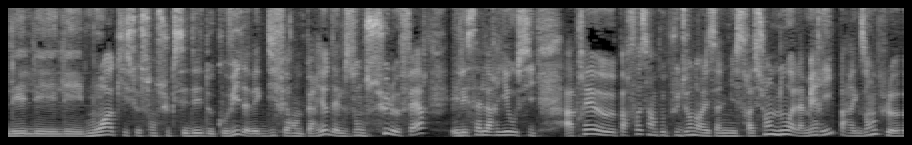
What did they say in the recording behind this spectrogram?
les, mois qui se sont succédés de Covid avec différentes périodes. Elles ont su le faire et les salariés aussi. Après, euh, parfois, c'est un peu plus dur dans les administrations. Nous, à la mairie, par exemple,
